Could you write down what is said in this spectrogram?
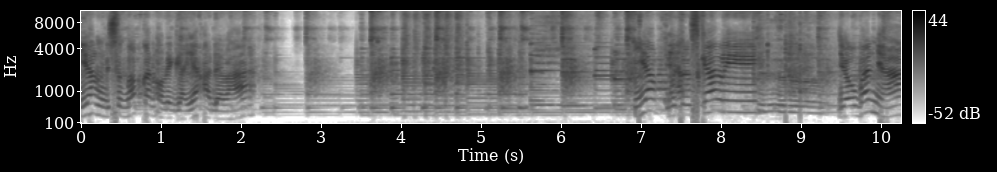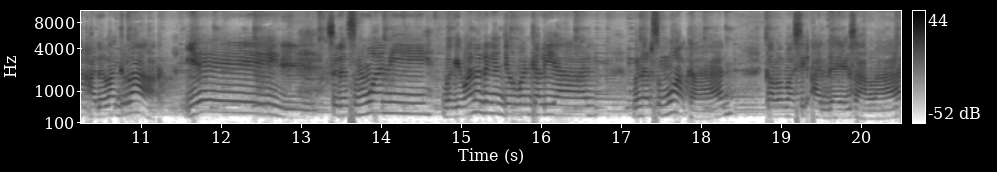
yang disebabkan oleh gaya adalah Yap, betul sekali. Jawabannya adalah gerak. Yeay. Sudah semua nih. Bagaimana dengan jawaban kalian? Benar semua kan? Kalau masih ada yang salah,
